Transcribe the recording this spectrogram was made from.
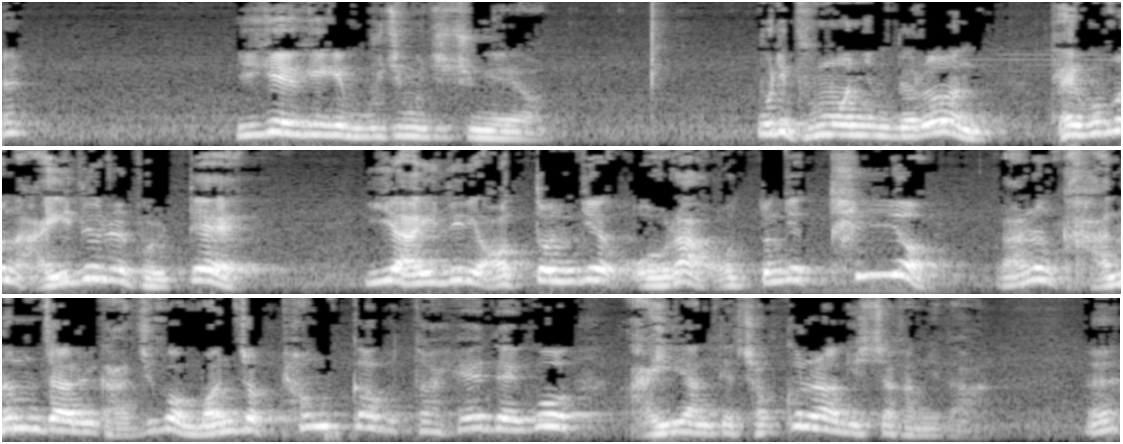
예? 이게 이게 무지무지 중요해요. 우리 부모님들은 대부분 아이들을 볼 때 이 아이들이 어떤 게 옳아, 어떤 게 틀려 라는 가늠자를 가지고 먼저 평가부터 해대고 아이한테 접근을 하기 시작합니다. 예?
